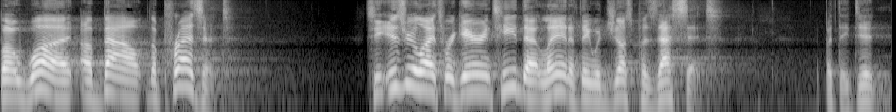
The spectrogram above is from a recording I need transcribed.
But what about the present? See, Israelites were guaranteed that land if they would just possess it, but they didn't.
